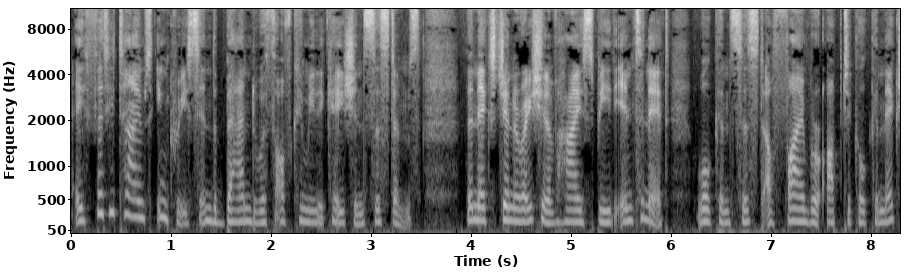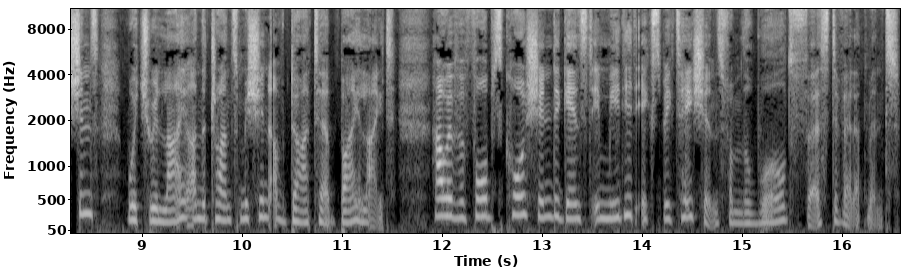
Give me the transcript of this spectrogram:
a 30 times increase in the bandwidth of communication systems. The next generation of high-speed internet will consist of fiber optical connections which rely on the transmission of data by light. However, Forbes cautioned against against immediate expectations from the world first development.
